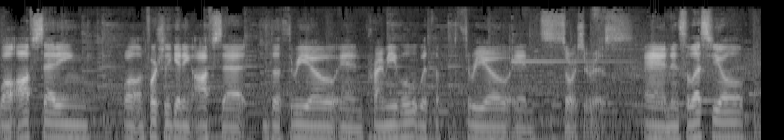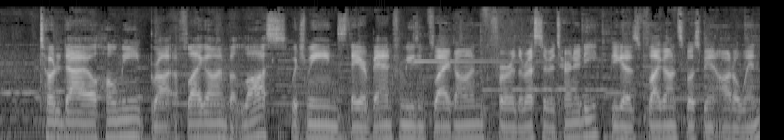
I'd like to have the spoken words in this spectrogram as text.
while offsetting well unfortunately getting offset the 3-0 in primeval with the 3-0 in sorceress and in celestial Totodile Homie brought a Flygon but lost, which means they are banned from using Flygon for the rest of eternity because Flygon's supposed to be an auto win.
